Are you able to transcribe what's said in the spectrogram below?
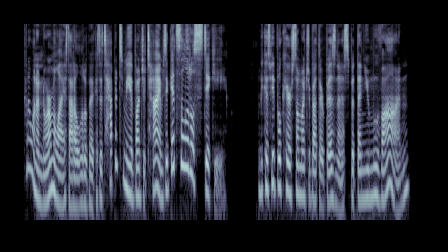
Kind of want to normalize that a little bit because it's happened to me a bunch of times. It gets a little sticky because people care so much about their business, but then you move on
